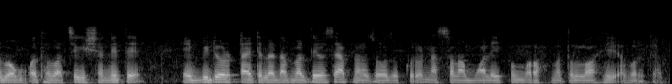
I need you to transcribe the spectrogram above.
এবং অথবা চিকিৎসা নিতে এই ভিডিওর টাইটেলের নাম্বার দিয়েছে আপনারা যোগাযোগ করুন। আসসালামু আলাইকুম রহমতুল্লাহি আবরকাত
